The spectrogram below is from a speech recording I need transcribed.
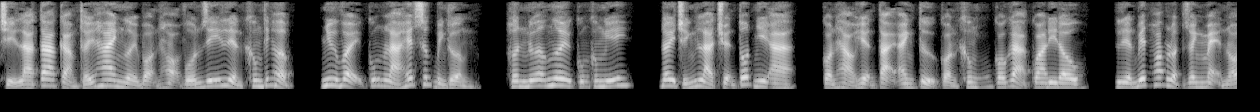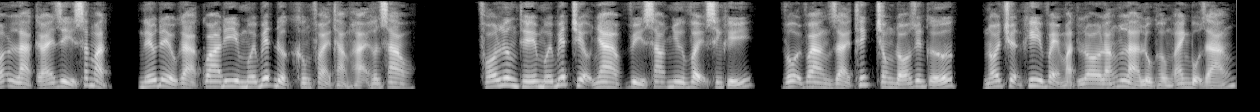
chỉ là ta cảm thấy hai người bọn họ vốn dĩ liền không thích hợp, như vậy cũng là hết sức bình thường. Hơn nữa ngươi cũng không nghĩ, đây chính là chuyện tốt nhi à, còn hảo hiện tại anh tử còn không có gả qua đi đâu, liền biết hoác luật doanh mẹ nó là cái gì sắc mặt, nếu đều gả qua đi mới biết được không phải thảm hại hơn sao. Phó Lương Thế mới biết Triệu Nha vì sao như vậy sinh khí, vội vàng giải thích trong đó duyên cớ, nói chuyện khi vẻ mặt lo lắng là Lục Hồng Anh bộ dáng.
